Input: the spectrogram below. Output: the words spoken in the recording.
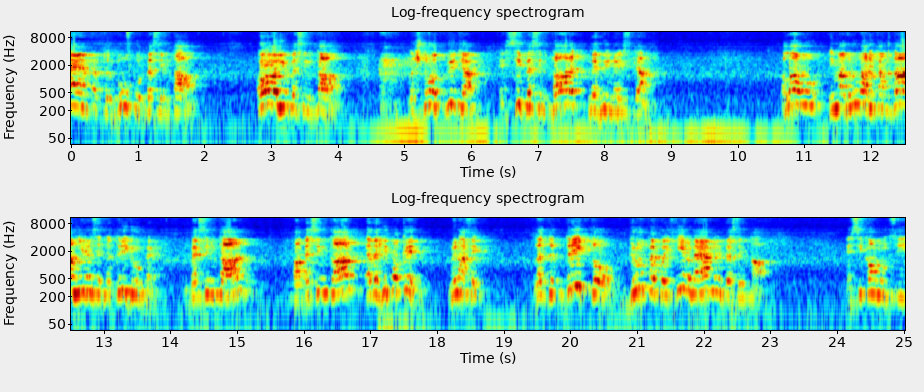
emër të bukur besimtar. O ju besimtarë! Dhe shtrohet pyetja e si besimtarët me hy në Islam. Allahu i madhruar i ka ndarë njerëzit në tri grupe, besimtarë, pabesimtarë edhe hipokritë, munafikë. Dhe të tri këto grupe po i thirr me emrin besimtar. E si ka mundësi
